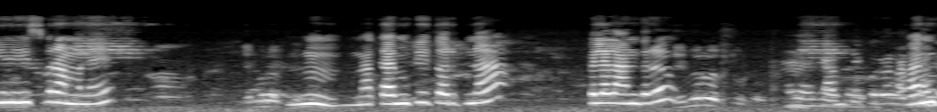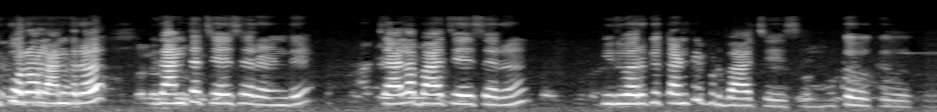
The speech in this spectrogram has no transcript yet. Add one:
ఇది ఈశ్వరమ్మని. మా కమిటీ తరపున పిల్లలందరూ కమిటీ కుర్రోళ్ళందరూ ఇదంతా చేశారండి. చాలా బాగా చేశారు. ఇది వరకు కంటే ఇప్పుడు బాగా చేశారు. ఓకే ఓకే ఓకే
